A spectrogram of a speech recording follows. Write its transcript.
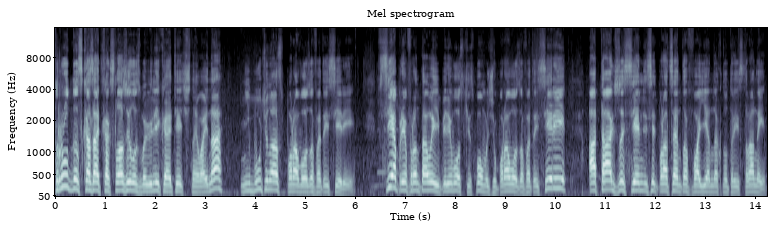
трудно сказать, как сложилась бы Великая Отечественная война, не будь у нас паровозов этой серии. Все прифронтовые перевозки с помощью паровозов этой серии, а также 70% военных внутри страны.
